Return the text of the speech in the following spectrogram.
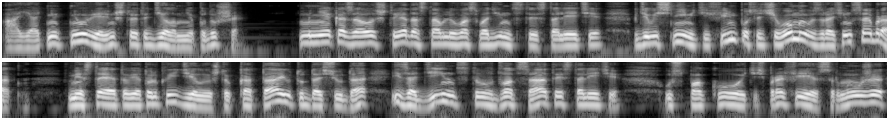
а я отнюдь не уверен, что это дело мне по душе. Мне казалось, что я доставлю вас в одиннадцатое столетие, где вы снимете фильм, после чего мы возвратимся обратно. Вместо этого я только и делаю, что катаю туда-сюда из одиннадцатого в двадцатое столетие. Успокойтесь, профессор, мы уже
